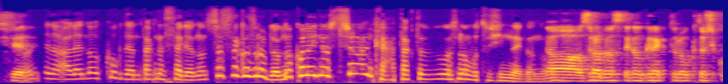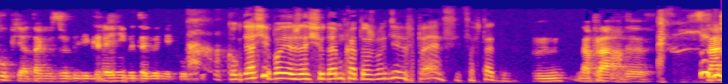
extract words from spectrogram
No, świetnie. nie, no ale no kurde, no, tak na serio, no co z tego zrobią? No kolejna strzelanka, a tak to by było znowu coś innego. No. No, zrobią z tego grę, którą ktoś kupi, a tak by zrobili grę i niby tego nie kupi. Kurde, ja się boję, że siódemka to już będzie FPS i co wtedy? Mm, naprawdę. Strasz,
